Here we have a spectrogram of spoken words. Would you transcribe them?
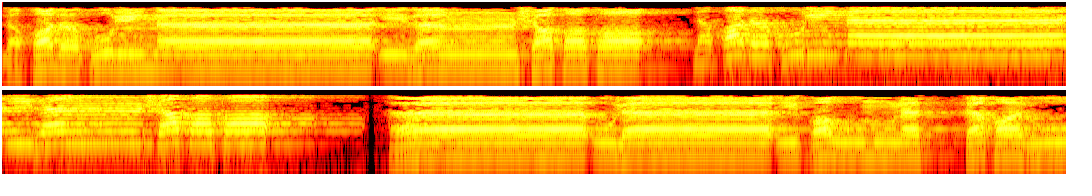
لقد قلنا إذا شططا لقد قلنا إذا شططا هؤلاء قومنا اتخذوا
